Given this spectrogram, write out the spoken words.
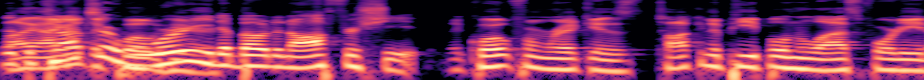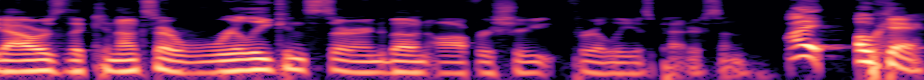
that the I- I Canucks the are worried here. about an offer sheet. The quote from Rick is talking to people in the last 48 hours, the Canucks are really concerned about an offer sheet for Elias Pettersson. I okay.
